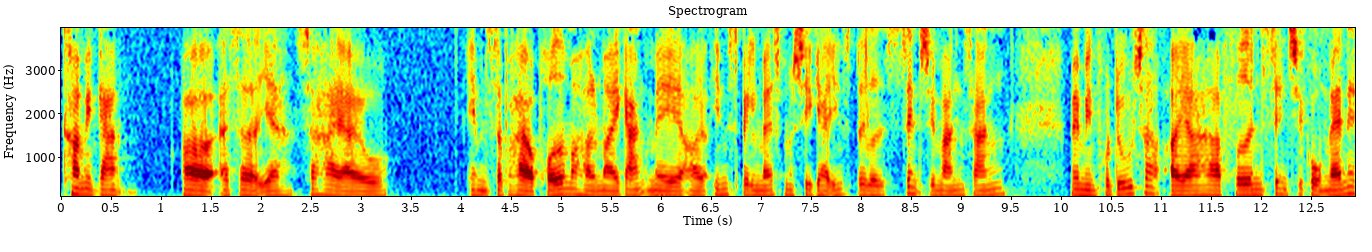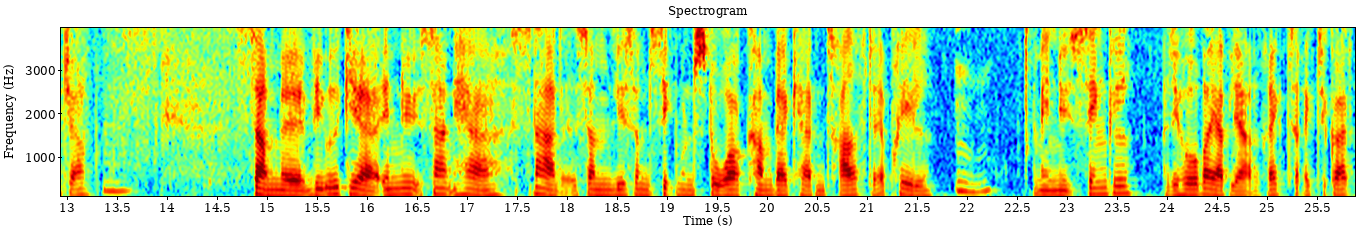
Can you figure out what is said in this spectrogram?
komme i gang. Og altså, ja, så har jeg jo jamen, så har jeg jo prøvet mig at holde mig i gang med at indspille en masse musik. Jeg har indspillet sindssygt mange sange med min producer, og jeg har fået en sindssygt god manager, mm. som øh, vi udgiver en ny sang her snart, som ligesom Sigmunds store comeback her den 30. april, mm. med en ny single, og det håber jeg bliver rigtig, rigtig godt.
